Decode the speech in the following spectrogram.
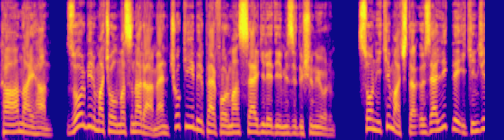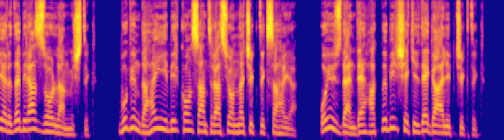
Kaan Ayhan, zor bir maç olmasına rağmen çok iyi bir performans sergilediğimizi düşünüyorum. Son iki maçta özellikle ikinci yarıda biraz zorlanmıştık. Bugün daha iyi bir konsantrasyonla çıktık sahaya. O yüzden de haklı bir şekilde galip çıktık.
